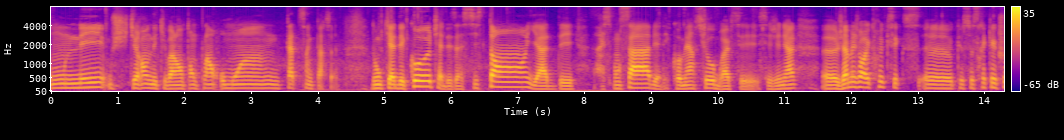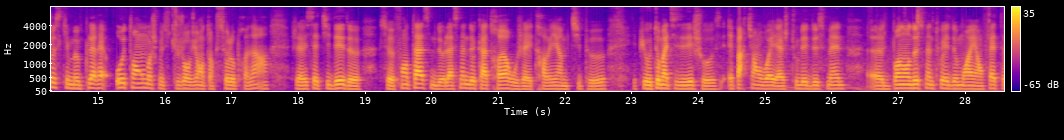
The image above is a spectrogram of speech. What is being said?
on est, je dirais, en équivalent temps plein, au moins 4-5 personnes. Donc, il y a des coachs, il y a des assistants, il y a des responsables, il y a des commerciaux, bref, c'est génial. Euh, jamais j'aurais cru que, euh, que, ce serait quelque chose qui me plairait autant. Moi, je me suis toujours vu en tant que solopreneur. Hein. J'avais cette idée de ce fantasme de la semaine de 4 heures où j'allais travailler un petit peu et puis automatiser des choses et partir en voyage tous les deux semaines, euh, pendant deux semaines tous les deux mois. Et en fait,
